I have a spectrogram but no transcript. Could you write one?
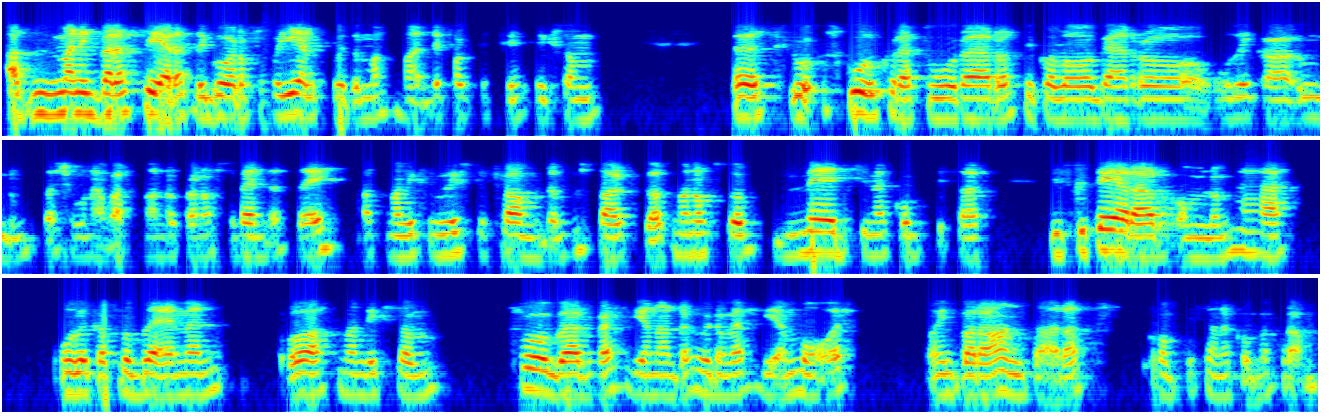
att man inte bara ser att det går att få hjälp, utan att man, det faktiskt finns liksom eh, skolkuratorer och psykologer och olika ungdomsstationer vart man då kan också vända sig. Att man liksom lyfter fram dem starkt och att man också med sina kompisar diskuterar om de här olika problemen och att man liksom frågar verkligen andra hur de verkligen mår och inte bara antar att kompisarna kommer fram.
